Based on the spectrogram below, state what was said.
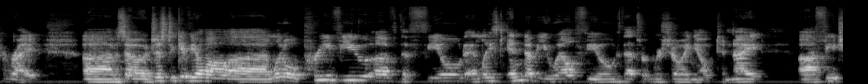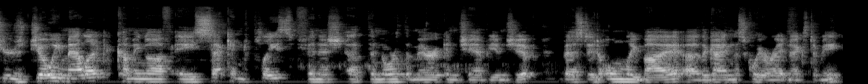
right. Um, so just to give you all a little preview of the field, at least NWL field, that's what we're showing you tonight uh, features Joey Mallick coming off a second place finish at the North American Championship, bested only by uh, the guy in the square right next to me.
